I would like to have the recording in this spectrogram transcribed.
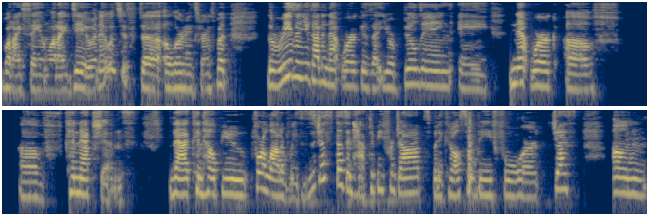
what I say and what I do, and it was just a, a learning experience, but. The reason you got a network is that you're building a network of of connections that can help you for a lot of reasons. It just doesn't have to be for jobs, but it could also be for just um,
